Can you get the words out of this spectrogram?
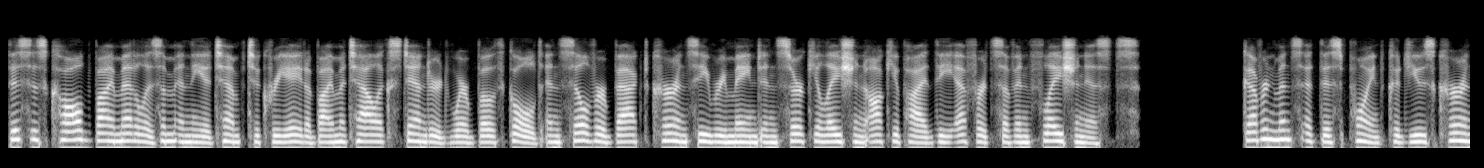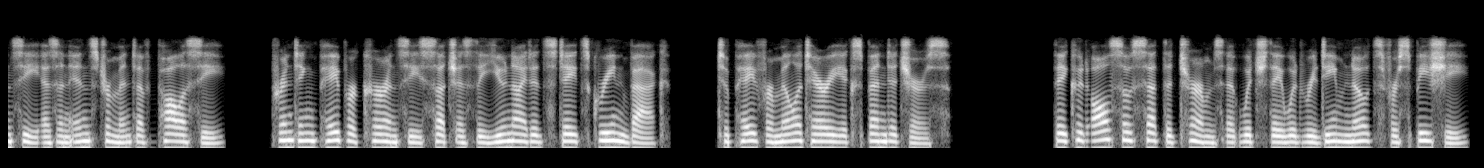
This is called bimetallism and the attempt to create a bimetallic standard where both gold and silver-backed currency remained in circulation occupied the efforts of inflationists. Governments at this point could use currency as an instrument of policy, printing paper currency such as the United States greenback, to pay for military expenditures. They could also set the terms at which they would redeem notes for specie,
